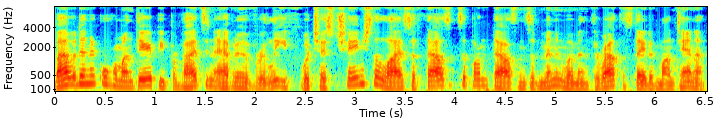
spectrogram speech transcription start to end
bioidentical hormone therapy provides an avenue of relief which has changed the lives of thousands upon thousands of men and women throughout the state of Montana.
